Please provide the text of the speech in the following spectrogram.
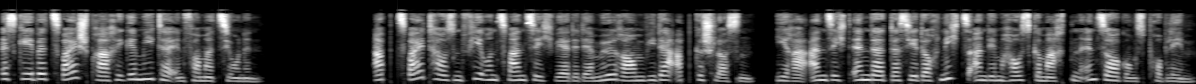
Es gebe zweisprachige Mieterinformationen. Ab 2024 werde der Müllraum wieder abgeschlossen, ihrer Ansicht ändert das jedoch nichts an dem hausgemachten Entsorgungsproblem.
